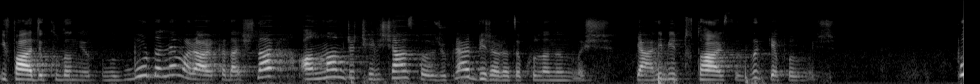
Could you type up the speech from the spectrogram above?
ifade kullanıyorsunuz. Burada ne var arkadaşlar? Anlamca çelişen sözcükler bir arada kullanılmış. Yani bir tutarsızlık yapılmış. Bu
